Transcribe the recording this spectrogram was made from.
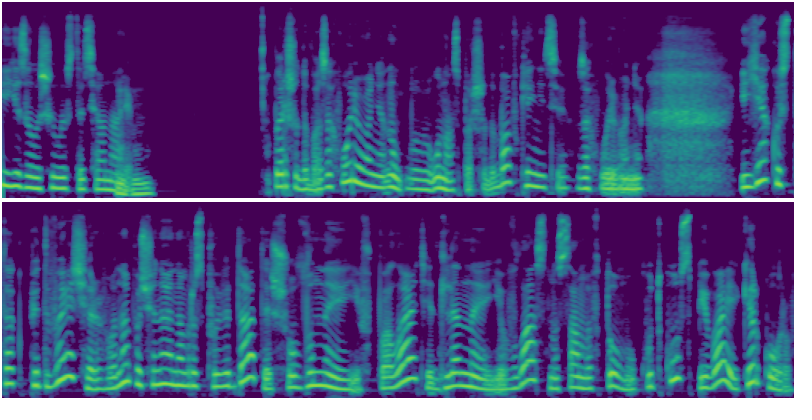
її залишили в стаціонарі. Мгм. Перша доба захворювання, ну, у нас перша доба в клініці захворювання. І якось так під вечір вона починає нам розповідати, що в неї в палаті для неї, власно, саме в тому кутку співає Кіркоров.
